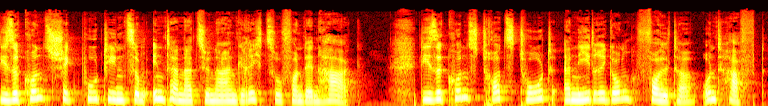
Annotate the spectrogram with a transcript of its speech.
Diese Kunst schickt Putin zum Internationalen Gerichtshof von Den Haag. Diese Kunst trotz Tod, Erniedrigung, Folter und Haft.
